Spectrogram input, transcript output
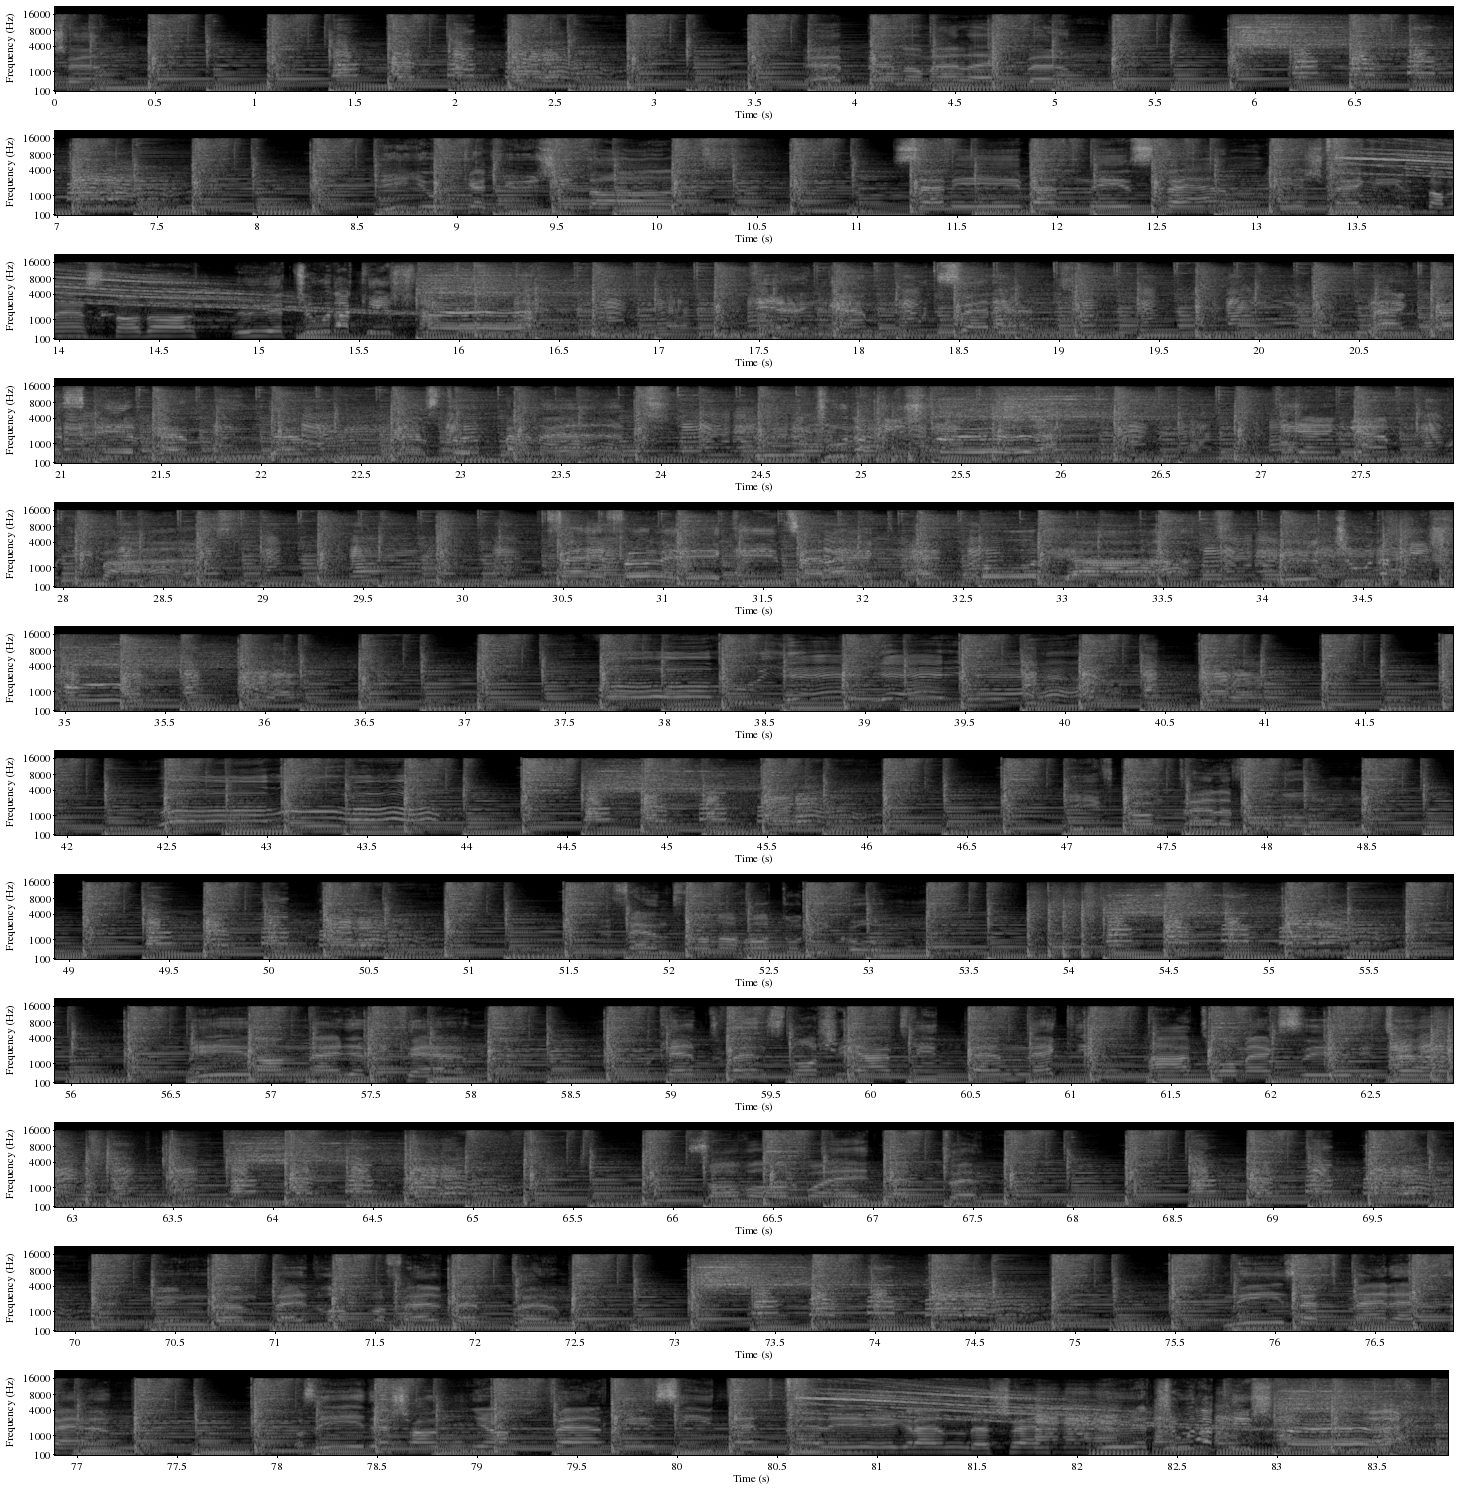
szívesen Ebben a melegben. Ígyunk egy hűsitalt Szemében néztem És megírtam ezt a dalt. Ő egy csuda kis fő. Negyediken A kedvenc nasiát vittem neki Hát ha megszédítem. Szavarba ejtettem Minden pedlapra feltettem Nézett meredten Az édesanyja felkészített elég rendesen. Ő egy csuda kis nő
